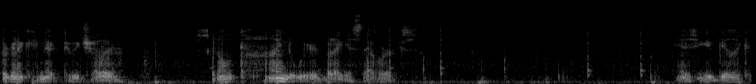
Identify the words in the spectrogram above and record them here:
They're going to connect to each other. It's going to look kind of weird, but I guess that works. Yes, you could be like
